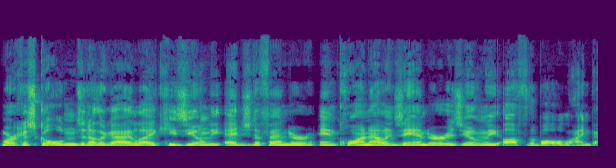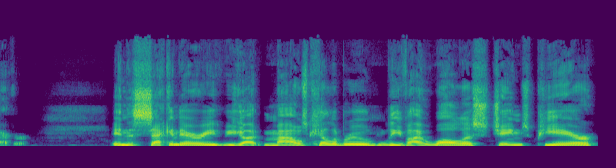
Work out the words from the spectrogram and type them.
Markus Golden's another guy I like. He's the only edge defender, and Kwon Alexander is the only off the ball linebacker. In the secondary, you got Miles Killebrew, Levi Wallace, James Pierre,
